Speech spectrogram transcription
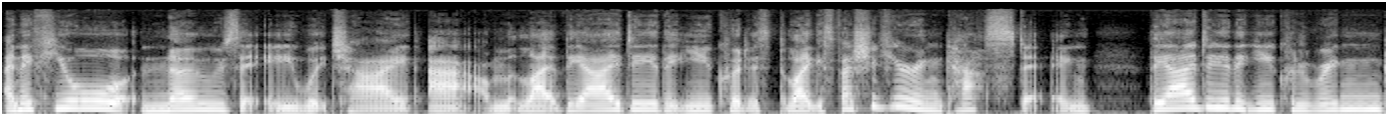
And if you're nosy, which I am, like the idea that you could, like, especially if you're in casting, the idea that you could ring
